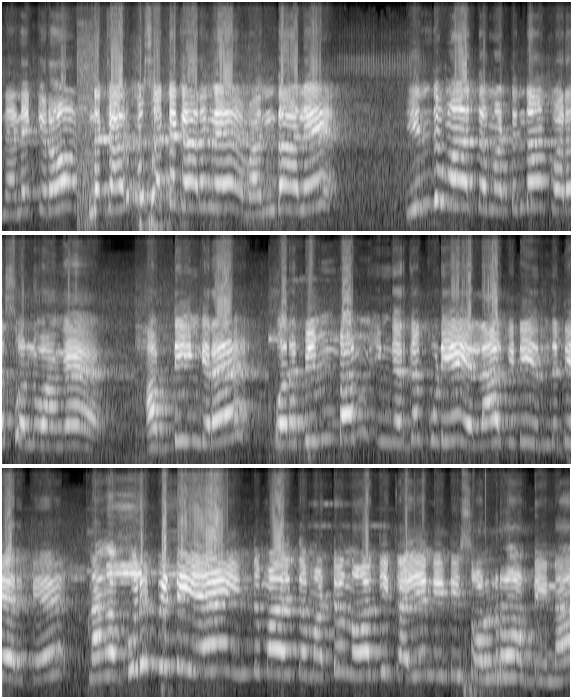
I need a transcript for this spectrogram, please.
நினைக்கிறோம். இந்த கருப்பு சட்டக்காரங்க வந்தாலே இந்து மதத்தை மட்டும்தான் குறை சொல்லுவாங்க அப்படிங்கிற ஒரு பிம்பம் இங்க இருக்கக்கூடிய எல்லாருக்கிட்டையும் இருந்துட்டே இருக்கு. நாங்க குறிப்பிட்டு ஏன் இந்து மதத்தை மட்டும் நோக்கி கையை நீட்டி சொல்றோம் அப்படின்னா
